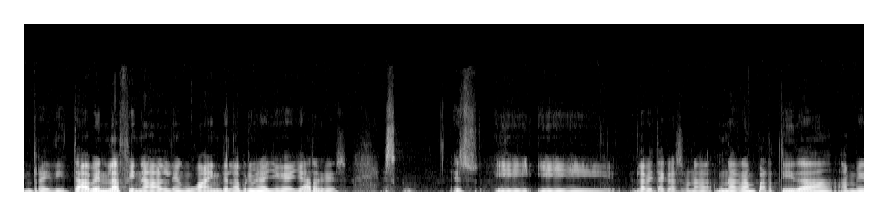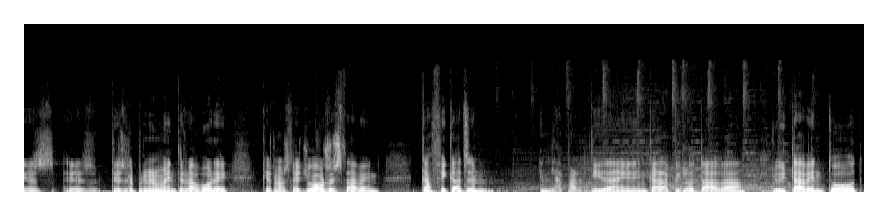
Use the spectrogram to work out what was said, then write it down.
reeditaven la final d'enguany de la primera Lliga de Llargues. És, és, i, I la veritat que va ser una, una gran partida, a més, és, des del primer moment es va veure que els nostres jugadors estaven capficats en, en la partida, en, en cada pilotada, lluitaven tot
